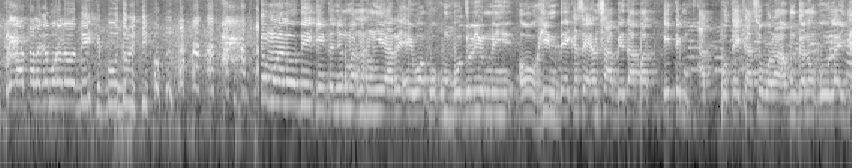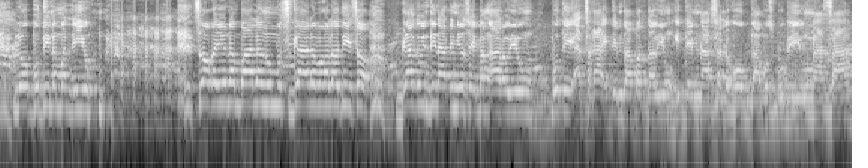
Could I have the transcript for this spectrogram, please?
Wala talaga mga lodi, budol yun. yung mga lodi, kita nyo naman ang nangyayari. Ewan ko kung budol yun o hindi. Kasi ang sabi dapat itim at puti. Kaso wala akong ganong kulay. Lobo din naman iyon. so kayo nang balang humusga ng mga lodi. So gagawin din natin yun sa ibang araw yung puti at saka itim. Dapat daw yung itim nasa loob. Tapos puti yung nasa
